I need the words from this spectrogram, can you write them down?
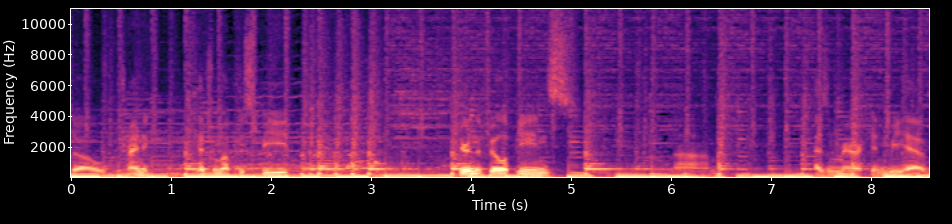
so trying to catch them up to speed. Here in the Philippines, American, we have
